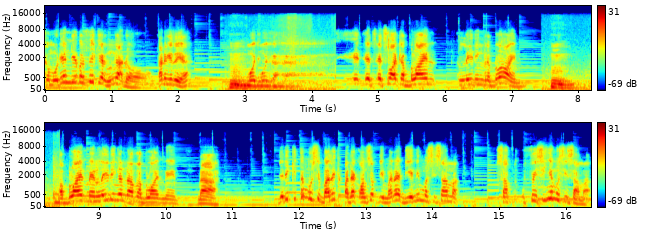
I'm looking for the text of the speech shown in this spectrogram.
kemudian dia berpikir, enggak dong. Kan gitu ya. Hmm. Mau, mau- it, it's, it's like a blind leading the blind. Hmm. A blind man leading another blind man. Nah, jadi kita mesti balik kepada konsep di mana dia ini mesti sama. Satu, visinya mesti sama.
